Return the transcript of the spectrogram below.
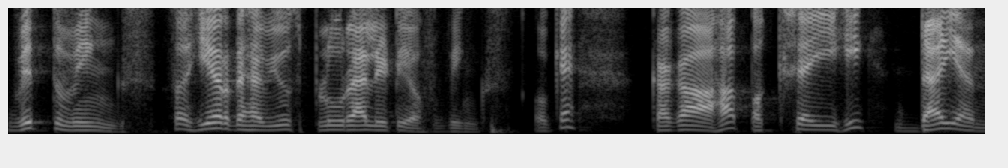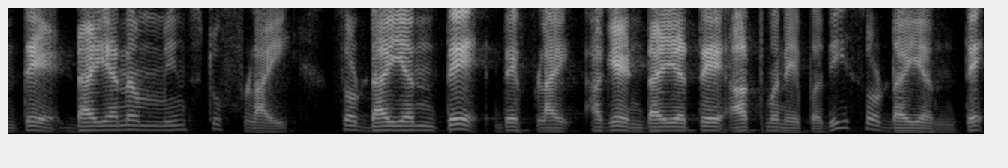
with wings. So here they have used plurality of wings. Okay. Khagaha, Pakshaihi, Dayante. Dayanam means to fly. So Dayante, they fly. Again, Dayate Atmanepadi. So Dayante.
